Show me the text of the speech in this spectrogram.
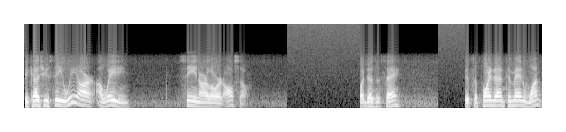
because you see, we are awaiting seeing our Lord also. What does it say? It's appointed unto men once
